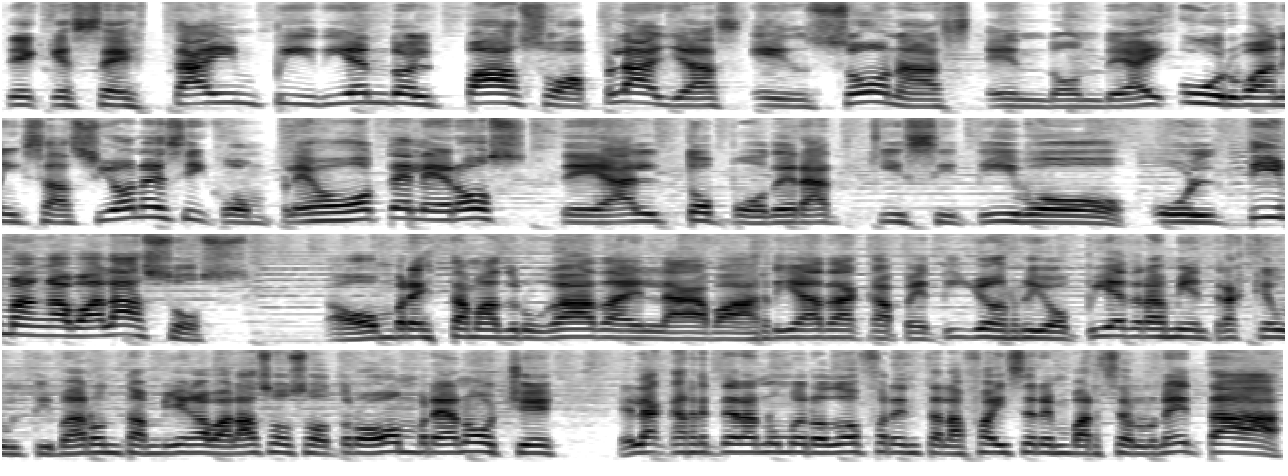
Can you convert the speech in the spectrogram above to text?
de que se está impidiendo el paso a playas en zonas en donde hay urbanizaciones y complejos hoteleros de alto poder adquisitivo. Ultiman a balazos a hombre esta madrugada en la barriada Capetillo en Río Piedras, mientras que ultimaron también a balazos otro hombre anoche en la carretera número 2 frente a la Pfizer en Barceloneta.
